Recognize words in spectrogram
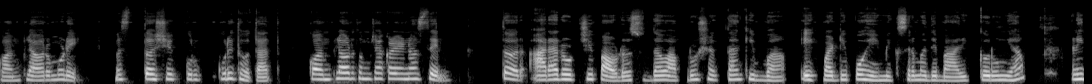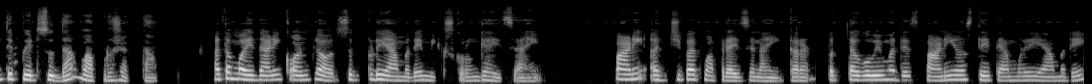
कॉर्नफ्लॉवरमुळे मस्त असे कुरकुरीत होतात. कॉर्नफ्लॉवर तुमच्याकडे नसेल तर आरारोटची पावडर सुद्धा वापरू शकता किंवा एक वाटी पोहे मिक्सरमध्ये बारीक करून घ्या आणि ते पीठ सुद्धा वापरू शकता. आता मैदा आणि कॉर्नफ्लॉवर सगळे यामध्ये मिक्स करून घ्यायचं आहे. पाणी अजिबात वापरायचं नाही कारण पत्तागोबीमध्येच पाणी असते त्यामुळे यामध्ये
